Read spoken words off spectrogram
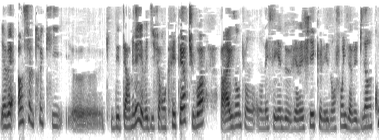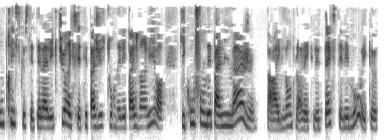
il y avait un seul truc qui, euh, qui déterminait, il y avait différents critères, tu vois. Par exemple, on, essayait de vérifier que les enfants, ils avaient bien compris ce que c'était la lecture et que c'était pas juste tourner les pages d'un livre, qu'ils confondaient pas l'image, par exemple, avec le texte et les mots, et que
